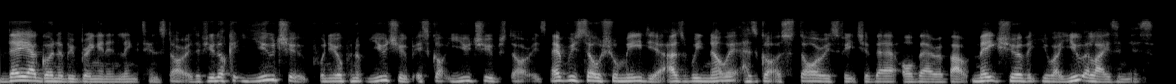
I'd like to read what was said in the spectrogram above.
they are going to be bringing in LinkedIn stories. If you look at YouTube, when you open up YouTube, it's got YouTube stories. Every social media, as we know it, has got a stories feature there or thereabout. Make sure that you are utilizing this.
